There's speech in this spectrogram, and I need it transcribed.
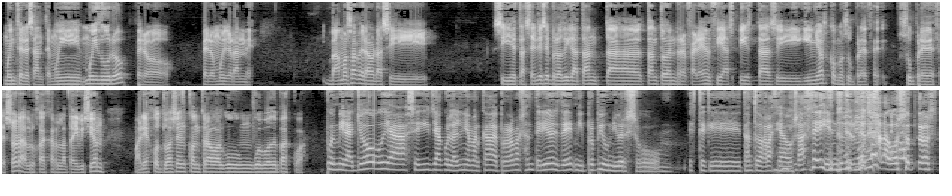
muy interesante, muy, muy duro, pero, pero muy grande. Vamos a ver ahora si, si esta serie se prodiga tanta, tanto en referencias, pistas y guiños como su, su predecesora, Bruja Escarlata División. Maríajo, ¿tú has encontrado algún huevo de Pascua? Pues mira, yo voy a seguir ya con la línea marcada de programas anteriores de mi propio universo, este que tanto de gracia os hace, y entonces voy a dejar a vosotros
